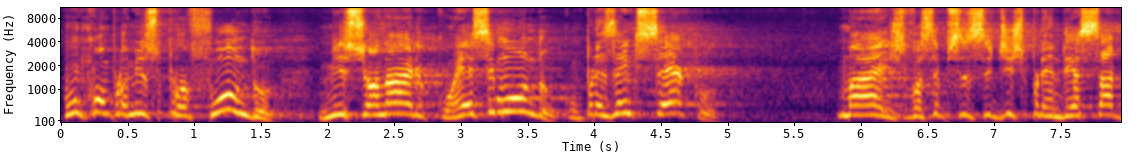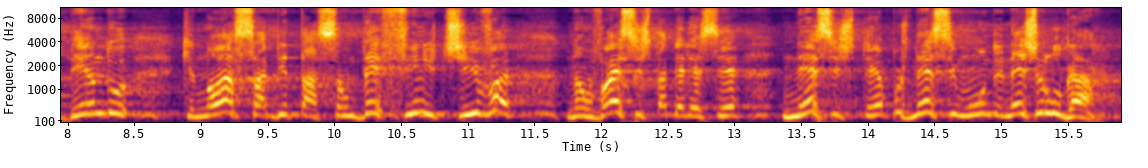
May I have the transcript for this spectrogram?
Um compromisso profundo missionário com esse mundo, com o presente século. Mas você precisa se desprender sabendo que nossa habitação definitiva não vai se estabelecer nesses tempos, nesse mundo e neste lugar.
